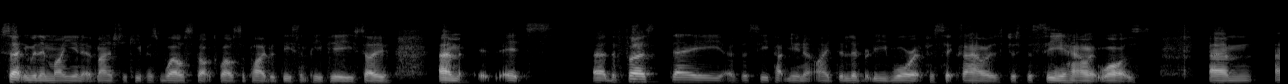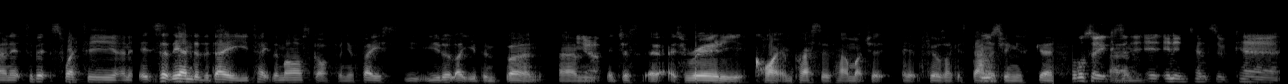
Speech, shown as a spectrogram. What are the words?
Certainly within my unit, I've managed to keep us well stocked, well supplied with decent PPE. So um, it, it's uh, the first day of the CPAP unit, I deliberately wore it for six hours just to see how it was. Um, and it's a bit sweaty and it's at the end of the day you take the mask off and your face you, you look like you've been burnt um yeah. it just it's really quite impressive how much it, it feels like it's damaging your skin also um, in, in, intensive care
